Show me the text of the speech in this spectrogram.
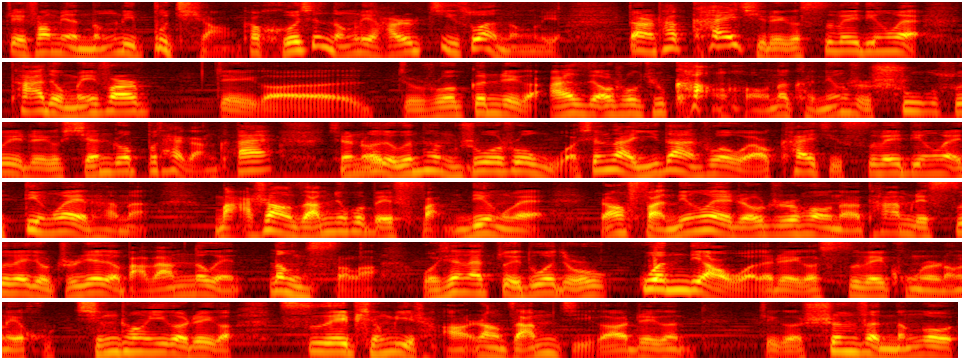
这方面能力不强，他核心能力还是计算能力。但是他开启这个思维定位，他就没法。”这个就是说跟这个 S 教授去抗衡，那肯定是输，所以这个贤哲不太敢开。贤哲就跟他们说：“说我现在一旦说我要开启思维定位，定位他们，马上咱们就会被反定位。然后反定位之后呢，他们这思维就直接就把咱们都给弄死了。我现在最多就是关掉我的这个思维控制能力，形成一个这个思维屏蔽场，让咱们几个这个这个身份能够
